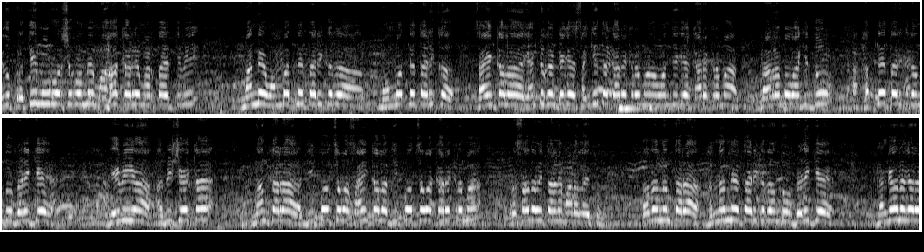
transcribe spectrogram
ಇದು ಪ್ರತಿ ಮೂರು ವರ್ಷಕ್ಕೊಮ್ಮೆ ಮಹಾಕಾರ್ಯ ಮಾಡ್ತಾ ಇರ್ತೀವಿ. ಮೊನ್ನೆ ಒಂಬತ್ತನೇ ತಾರೀಕದ, ಒಂಬತ್ತನೇ ತಾರೀಕು ಸಾಯಂಕಾಲ ಎಂಟು ಗಂಟೆಗೆ ಸಂಗೀತ ಕಾರ್ಯಕ್ರಮವೊಂದಿಗೆ ಕಾರ್ಯಕ್ರಮ ಪ್ರಾರಂಭವಾಗಿದ್ದು, ಹತ್ತನೇ ತಾರೀಕಿದಂದು ಬೆಳಿಗ್ಗೆ ದೇವಿಯ ಅಭಿಷೇಕ, ನಂತರ ದೀಪೋತ್ಸವ, ಸಾಯಂಕಾಲ ದೀಪೋತ್ಸವ ಕಾರ್ಯಕ್ರಮ ಪ್ರಸಾದ ವಿತರಣೆ ಮಾಡಲಾಯಿತು. ತದನಂತರ ಹನ್ನೊಂದನೇ ತಾರೀಕದಂದು ಬೆಳಿಗ್ಗೆ ಗಂಗಾನಗರ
